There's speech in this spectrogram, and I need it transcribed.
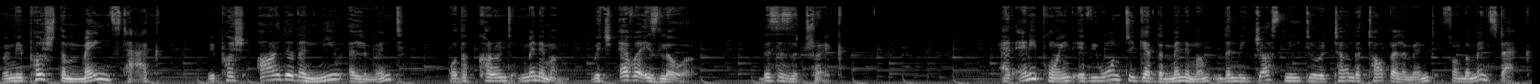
When we push the main stack, we push either the new element or the current minimum, whichever is lower. This is the trick. At any point, if we want to get the minimum, then we just need to return the top element from the min stack.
